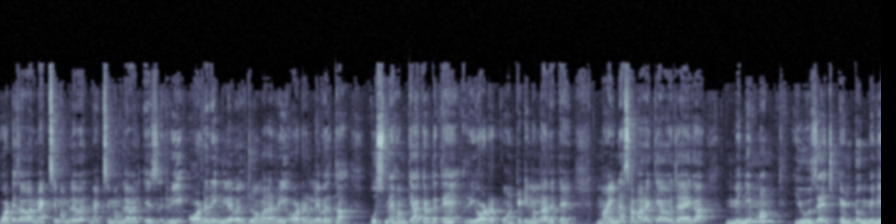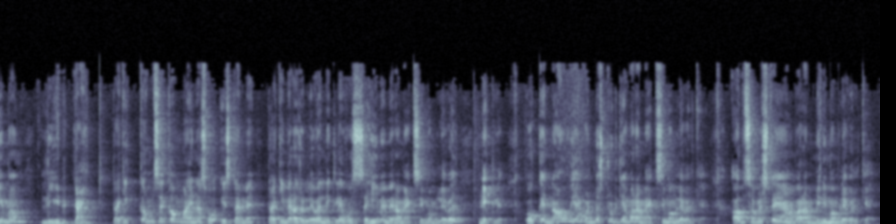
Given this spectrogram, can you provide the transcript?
what is our maximum level maximum level is reordering level जो हमारा रीऑर्डर लेवल था, उसमें हम क्या कर देते हैं? रीऑर्डर क्वांटिटी मंगा देते हैं। माइनस हमारा क्या हो जाएगा? Minimum usages into minimum lead time ताकि कम से कम माइनस हो इस टाइम में, ताकि मेरा जो लेवल निकले, वो सही में मेरा मैक्सिमम लेवल निकले। Okay now we have understood कि हमारा मैक्सिमम लेवल क्या है। अब समझते हैं हमारा मिनिमम लेवल क्या है।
